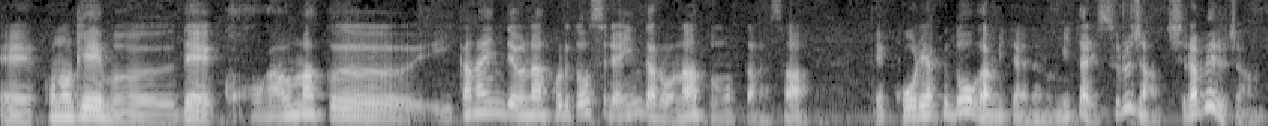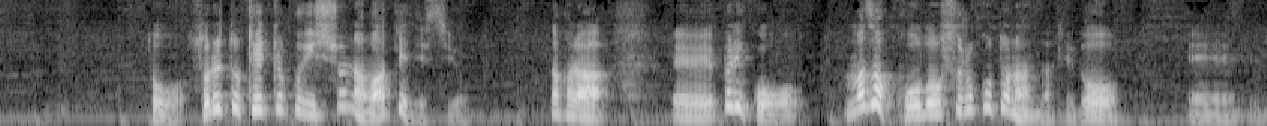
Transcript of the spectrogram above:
えーこのゲームで、ここがうまくいかないんだよな、これどうすりゃいいんだろうなと思ったらさ、え攻略動画みたいなの見たりするじゃん調べるじゃんそう。それと結局一緒なわけですよ。だから、えーやっぱりこう、まずは行動することなんだけど、えー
